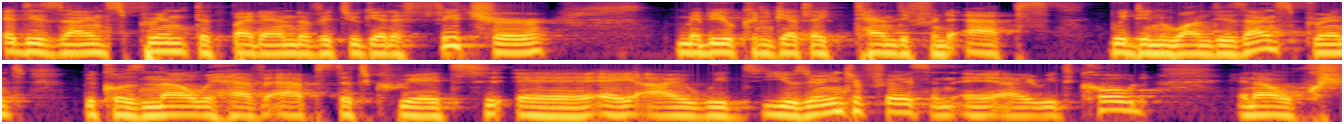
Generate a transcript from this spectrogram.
a design sprint that by the end of it you get a feature, maybe you can get like 10 different apps within one design sprint because now we have apps that create uh, AI with user interface and AI with code. And now whoosh,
